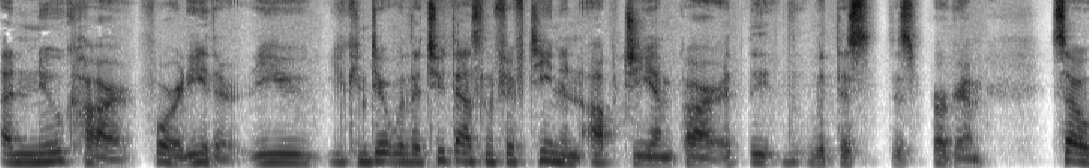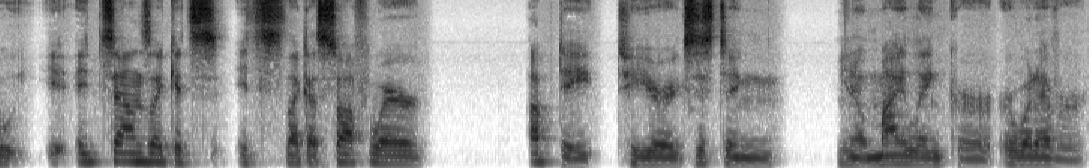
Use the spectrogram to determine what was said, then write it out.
a new car for it either. You you can do it with a 2015 and up GM car the, with this this program. So it, it sounds like it's it's like a software update to your existing you know MyLink or or whatever.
